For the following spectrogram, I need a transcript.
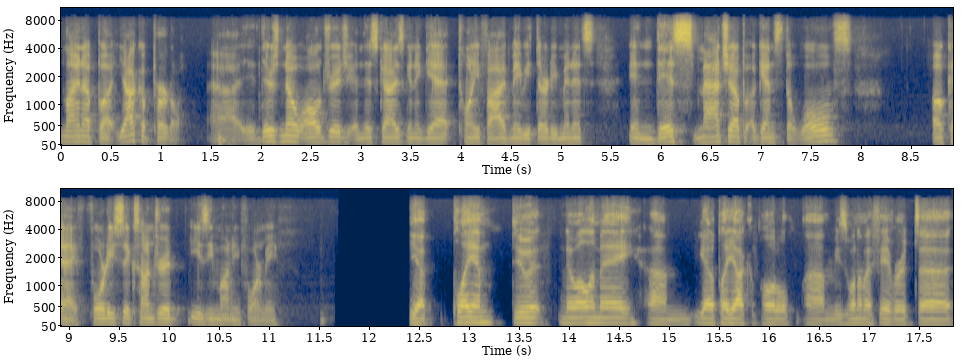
lineup, but Jakob Poeltl. Uh, there's no Aldridge, and this guy's going to get 25, maybe 30 minutes in this matchup against the Wolves. Okay, 4,600, easy money for me. Yep, play him, do it. No LMA. Um, you got to play Jakob Poeltl. Um, he's one of my favorite, uh,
